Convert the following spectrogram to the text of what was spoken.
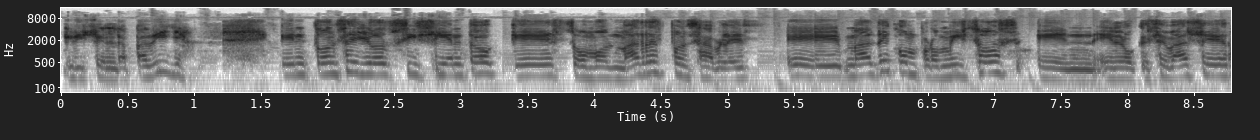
Griselda Padilla. Entonces yo sí siento que somos más responsables eh, más de compromisos en, en, lo que se va a hacer.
